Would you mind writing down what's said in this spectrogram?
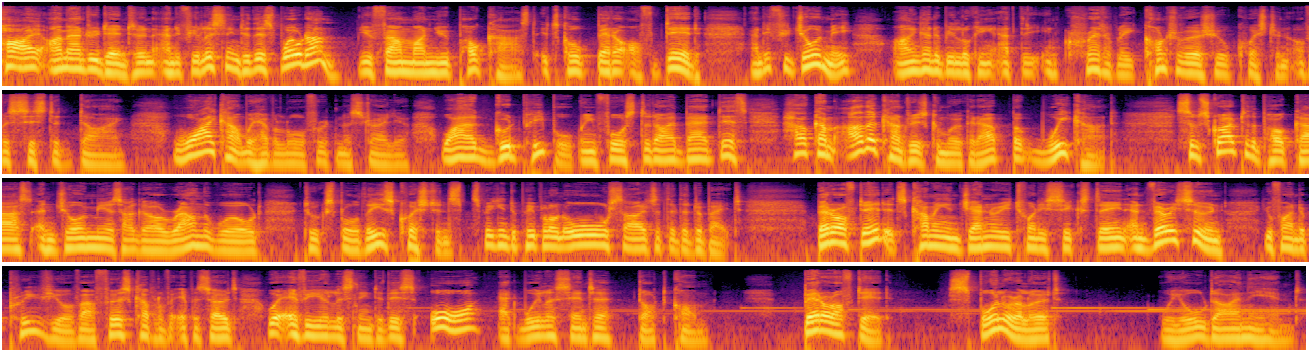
Hi, I'm Andrew Denton, and if you're listening to this, well done. You found my new podcast. It's called Better Off Dead. And if you join me, I'm going to be looking at the incredibly controversial question of assisted dying. Why can't we have a law for it in Australia? Why are good people being forced to die bad deaths? How come other countries can work it out, but we can't? Subscribe to the podcast and join me as I go around the world to explore these questions, speaking to people on all sides of the debate. Better Off Dead, it's coming in January 2016, and very soon you'll find a preview of our first couple of episodes wherever you're listening to this or at wheelercentre.com. Better Off Dead. Spoiler alert, we all die in the end.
